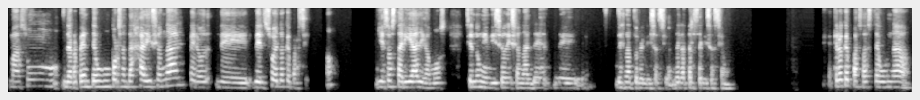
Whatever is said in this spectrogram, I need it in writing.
más un, de repente un porcentaje adicional, pero de, del sueldo que percibe, ¿no? Y eso estaría, digamos, siendo un indicio adicional de, de desnaturalización, de la tercerización creo que pasaste una...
